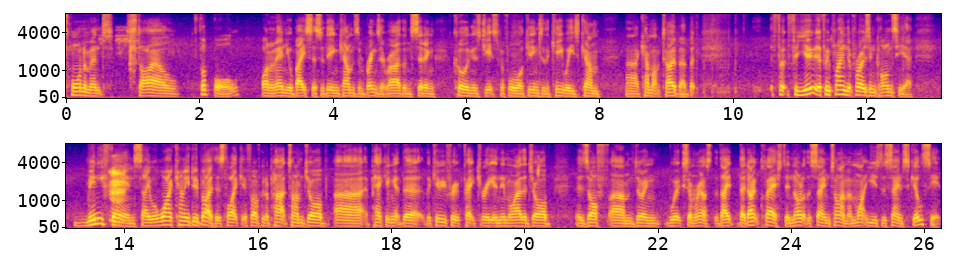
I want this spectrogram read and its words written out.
tournament style football on an annual basis who then comes and brings it rather than sitting cooling his jets before getting to the Kiwis come uh, come October. But for, for you, if we're playing the pros and cons here, many hmm. fans say, well, why can't he do both? It's like if I've got a part time job uh, packing at the, the kiwi fruit factory and then my other job is off um, doing work somewhere else. They, they don't clash, they're not at the same time. I might use the same skill set,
